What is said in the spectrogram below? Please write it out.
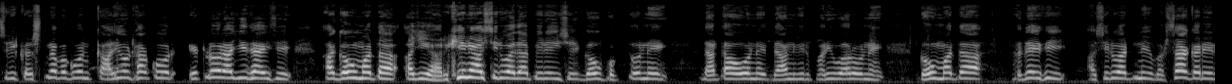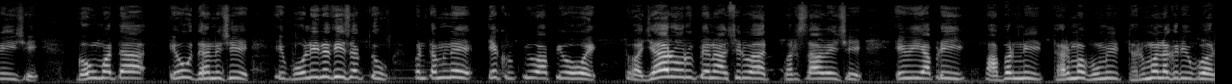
શ્રી કૃષ્ણ ભગવાન કાળિયો ઠાકોર એટલો રાજી થાય છે. આ ગૌ માતા આજે હરખીને આશીર્વાદ આપી રહી છે. ગૌ ભક્તોને, દાતાઓને, દાનવીર પરિવારોને ગૌ માતા હૃદયથી આશીર્વાદની વર્ષા કરી રહી છે. ગૌ માતા એવું ધન છે એ બોલી નથી શકતું, પણ તમને એક રૂપિયો આપ્યો હોય તો હજારો રૂપિયાના આશીર્વાદ વરસાવે છે એવી આપણી ભાભરની ધર્મભૂમિ ધર્મનગરી ઉપર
